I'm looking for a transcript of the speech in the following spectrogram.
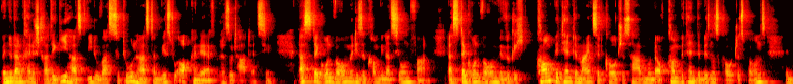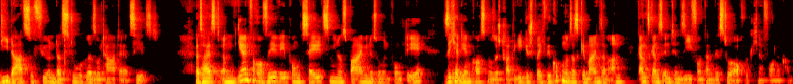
wenn du dann keine Strategie hast, wie du was zu tun hast, dann wirst du auch keine Resultate erzielen. Das ist der Grund, warum wir diese Kombination fahren. Das ist der Grund, warum wir wirklich kompetente Mindset-Coaches haben und auch kompetente Business-Coaches bei uns, die dazu führen, dass du Resultate erzielst. Das heißt, ähm, geh einfach auf www.sales-by-women.de, sicher dir ein kostenloses Strategiegespräch. Wir gucken uns das gemeinsam an, ganz, ganz intensiv und dann wirst du auch wirklich nach vorne kommen.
